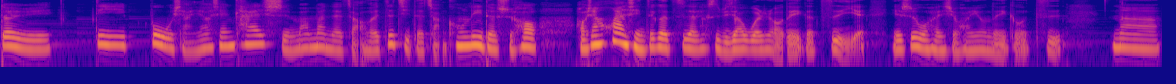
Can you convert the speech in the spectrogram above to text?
对于第一步想要先开始慢慢的找回自己的掌控力的时候。好像唤醒这个字是比较温柔的一个字眼，也是我很喜欢用的一个字。那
